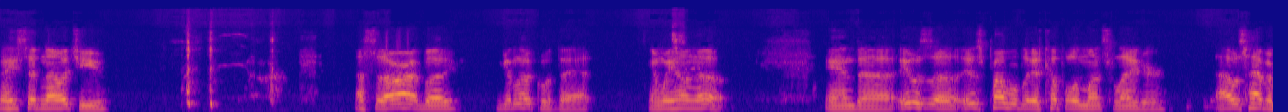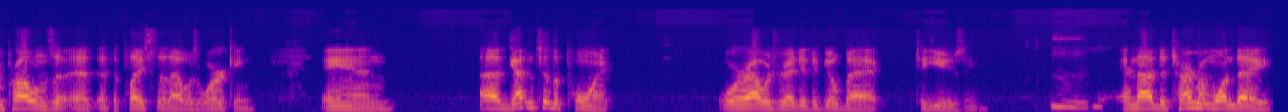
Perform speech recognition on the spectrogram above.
And he said, No, it's you. I said, All right, buddy. Good luck with that. And we hung up. And uh, it was uh, it was probably a couple of months later. I was having problems at, at, the place that I was working, and I'd gotten to the point where I was ready to go back to using. Mm. And I determined one day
